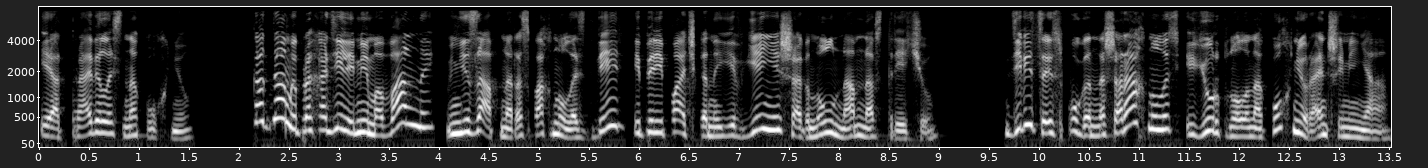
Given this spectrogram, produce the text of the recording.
и отправилась на кухню. Когда мы проходили мимо ванной, внезапно распахнулась дверь, и перепачканный Евгений шагнул нам навстречу. Девица испуганно шарахнулась и юркнула на кухню раньше меня.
